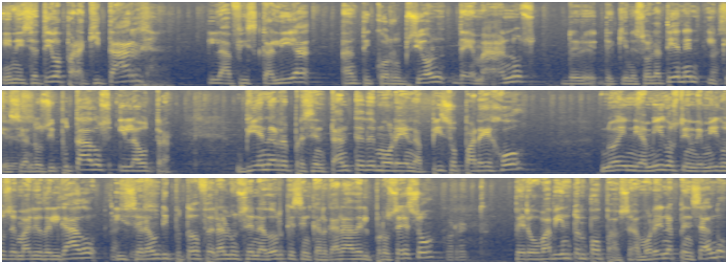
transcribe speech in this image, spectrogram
Iniciativa para quitar la Fiscalía Anticorrupción de manos de, quienes hoy la tienen y que sean los diputados. Y la otra, viene representante de Morena, piso parejo no hay ni amigos ni enemigos de Mario Delgado y será un diputado federal, un senador que se encargará del proceso. Correcto pero va viento en popa, o sea, Morena pensando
